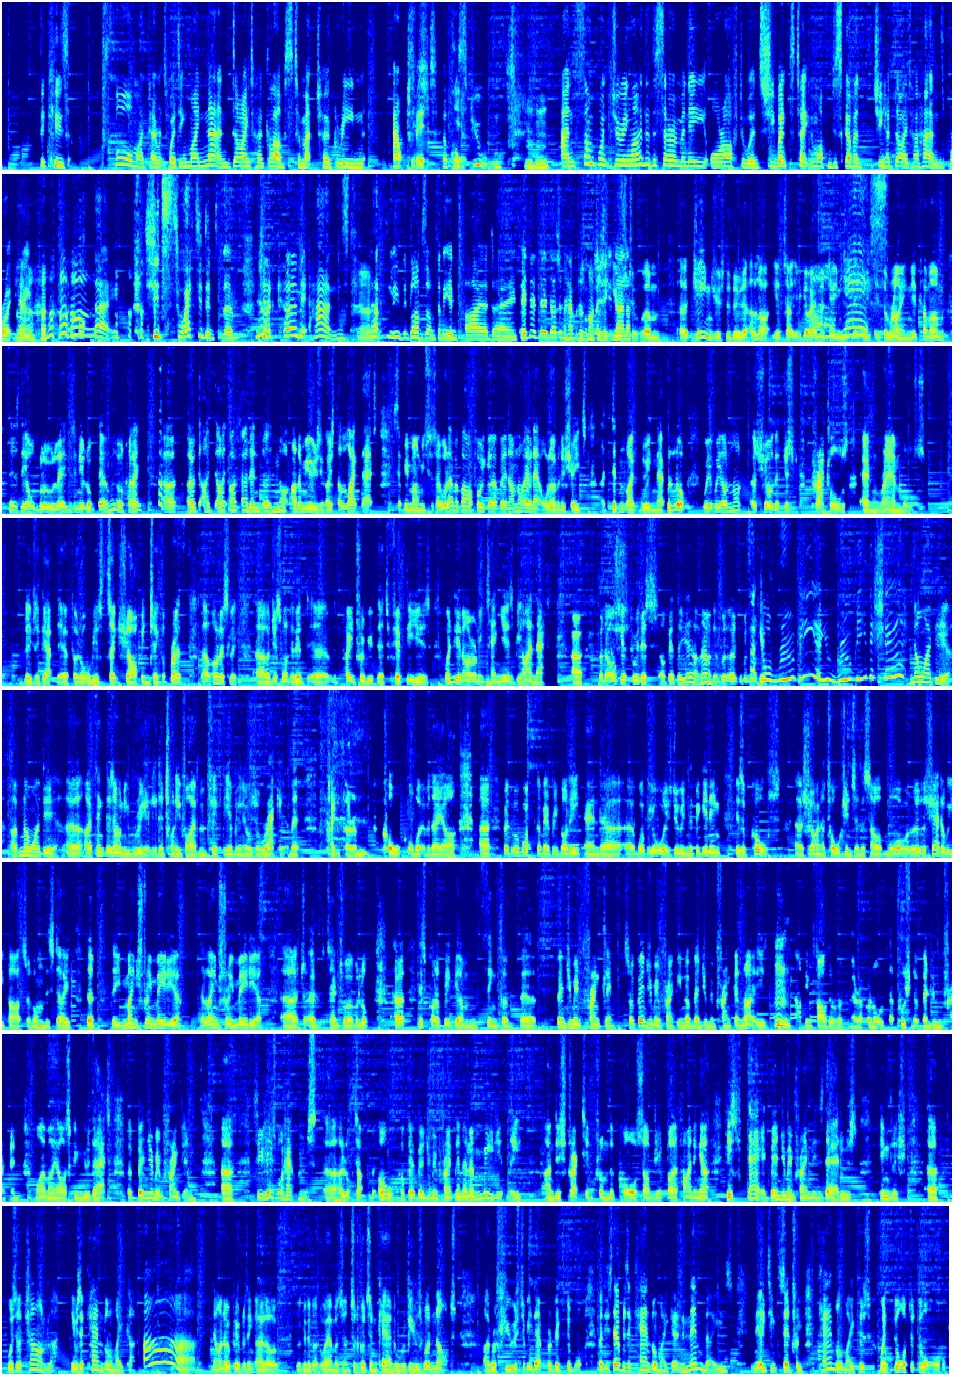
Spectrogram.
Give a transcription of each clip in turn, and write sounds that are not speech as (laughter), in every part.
because for my parents' wedding, my nan dyed her gloves to match her green outfit, yes. a costume. Mm-hmm. And some point during either the ceremony or afterwards, she went to take them off and discovered she had dyed her hands bright green. (laughs) Yeah. She'd sweated into them. She had Kermit hands Yeah. and had to leave the gloves on for the entire day. It, it, it doesn't happen as much as it used Nana. to. Um, uh, jeans used to do that a lot. You take if you go out in Oh, the jeans yes. in, in the rain, you come home. There's the old blue legs, and you look down. Okay. uh, uh, I, I, I found it uh, not unamusing. I used to like that. Except my mum used to say, "Well, have a bath before you go to bed." I'm not having that all over the sheets. I didn't like doing that. But look, we, we are not a show that just prattles and rambles. Leaves a gap there for the audience to take sharp intake of breath. Uh, honestly, uh, I just wanted to uh, pay tribute there to 50 years. Wendy and I are only 10 years behind that. Uh, but I'll get through this. I'll get the yeah. No, Is that your Ruby? Are you Ruby this year? no idea. I've no idea. Uh, I think there's only really the 25 and 50. Everything else is a racket, and paper and cork or whatever they are. Uh, but we welcome everybody. And what we always do in the beginning is, of course, uh, shine a torch into the somewhat more uh, shadowy parts of on this day that the mainstream media, the lamestream media, uh, t- uh, tend to overlook. Uh, it's quite a big um, thing for uh, Benjamin Franklin. So Benjamin Franklin, you know Benjamin Franklin, right? He's Mm. the founding father of America and all that pushing of Benjamin Franklin. Why am I asking you that? But Benjamin Franklin, uh, see, here's what happens. Uh, I looked up, oh, okay, Benjamin Franklin, and immediately I'm distracted from the core subject by finding out his dad, Benjamin Franklin's dad, who's English, uh, was a chandler. He was a candle maker. Ah, Now, I know people think, hello, we're going to go to Amazon to look at some candle reviews. We're not. I refuse to be that predictable. But his dad was a candle maker. And in them days, in the 18th century, candle makers went door to door,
